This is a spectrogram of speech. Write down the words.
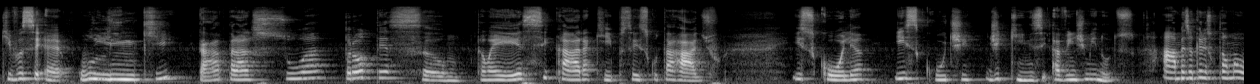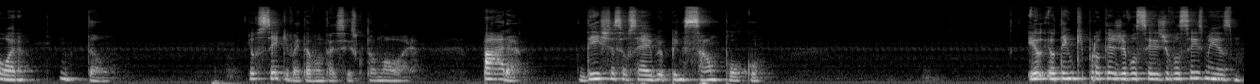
que você é o link tá? Para sua proteção. Então é esse cara aqui para você escutar rádio. Escolha e escute de 15 a 20 minutos. Ah, mas eu quero escutar uma hora. Então, eu sei que vai dar vontade de você escutar uma hora. Para. Deixa seu cérebro pensar um pouco. Eu, eu tenho que proteger vocês de vocês mesmos.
